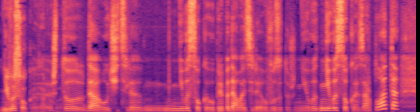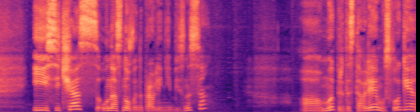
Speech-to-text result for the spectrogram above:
Невысокая зарплата. Что, да, у учителя невысокая, у преподавателя вуза тоже невысокая зарплата. И сейчас у нас новое направление бизнеса. А, мы предоставляем услуги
